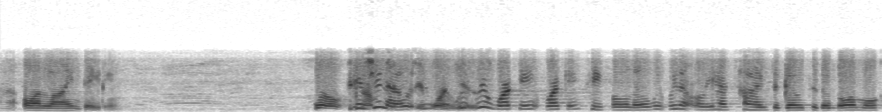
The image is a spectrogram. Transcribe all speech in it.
uh, online dating? Well, because you know, we're, we're working working people, and we, we don't really have time to go to the normal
